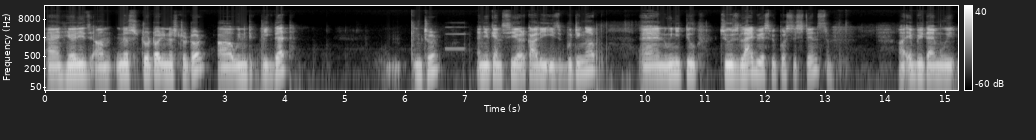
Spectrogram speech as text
and here is um, illustrator illustrator uh, we need to click that. Enter. And you can see here Kali is booting up. And we need to choose live USB persistence. Uh, every time we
